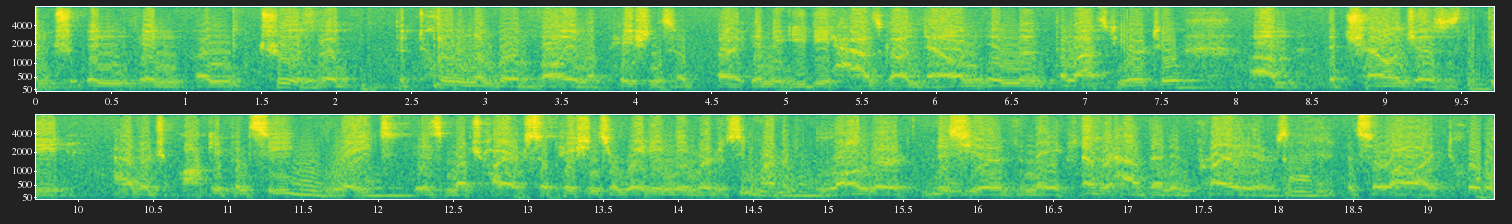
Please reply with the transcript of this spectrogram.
and tr- in, in in truth, the, the total number of volume of patients uh, in the ED has gone down in the, the last year or two. Um, The challenge is, is that the average occupancy rate is much higher, so patients are waiting in the emergency department longer this year than they ever have been in prior years. And so while our total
